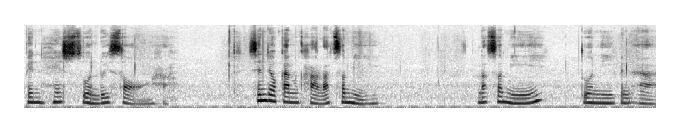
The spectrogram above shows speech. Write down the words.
เป็น h ส่วนด้วย 2 ค่ะ เช่นเดียวกันค่ะ รัศมี รัศมี ตัวนี้เป็น r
